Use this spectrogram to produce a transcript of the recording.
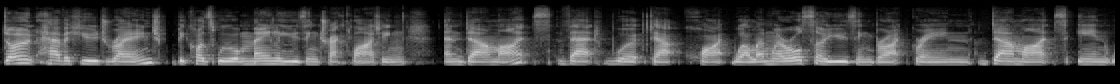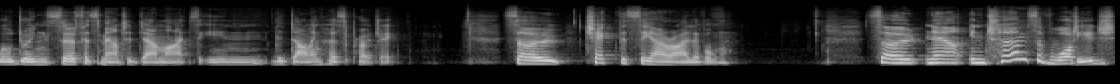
don't have a huge range because we were mainly using track lighting and downlights that worked out quite well. And we're also using bright green downlights in, we're doing surface mounted downlights in the Darlinghurst project. So check the CRI level. So now, in terms of wattage,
